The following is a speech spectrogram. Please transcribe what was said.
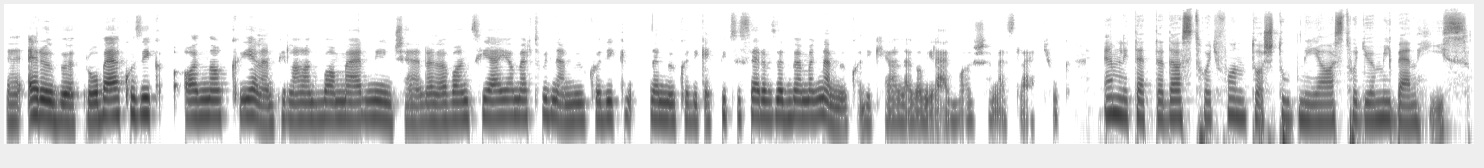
e, erőből próbálkozik, annak jelen pillanatban már nincsen relevanciája, mert hogy nem működik, nem működik egy pici szervezetben, meg nem működik jelenleg a világban sem, ezt látjuk. Említetted azt, hogy fontos tudnia azt, hogy ő miben hisz.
